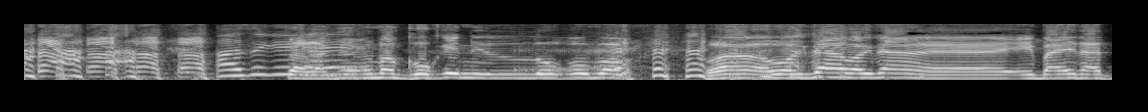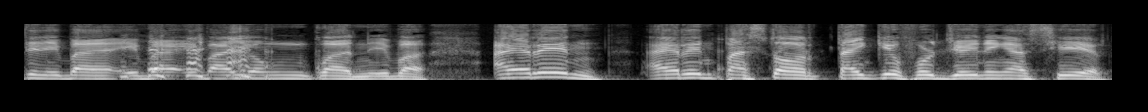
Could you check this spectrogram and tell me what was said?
ah, sige. Talaga naman cookie niloloko mo. Wa- wag na, wag na. Eh, ibahin natin, iba, iba, iba yung kwan, iba. Irene, Irene Pastor, thank you for joining us here.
